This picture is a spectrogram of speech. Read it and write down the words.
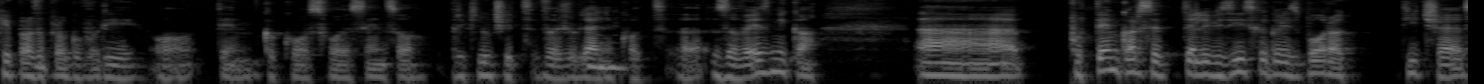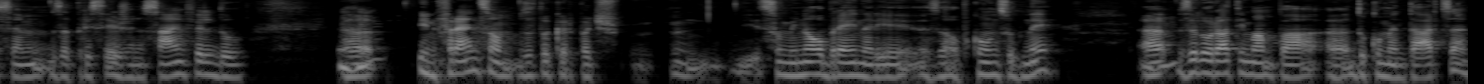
ki pravzaprav govori o tem, kako svojo senco priključiti v življenje mm. kot zaveznika. Potem, kar se televizijskega izbora tiče, sem zaprisežen Seinfeldu. Uh, mm -hmm. In Francom, zato ker pač so mi no-brainerji za ob koncu dne. Mm -hmm. Zelo rad imam pa dokumentarce,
